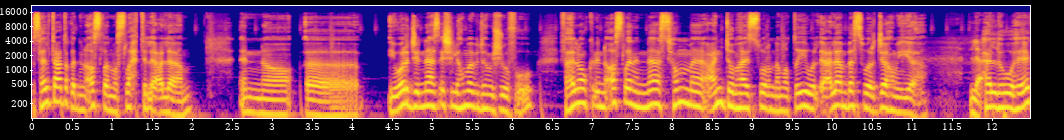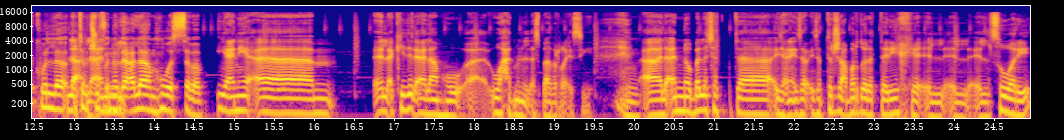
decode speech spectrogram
بس هل تعتقد إنه أصلا مصلحة الإعلام إنه آه يورجي الناس إيش اللي هم بدهم يشوفوه؟ فهل ممكن إنه أصلا الناس هم عندهم هاي الصورة النمطية والإعلام بس ورجاهم إياها؟ لا. هل هو هيك ولا لا، أنت بتشوف إنه الإعلام هو السبب؟ يعني الاكيد الإعلام هو آه، واحد من الأسباب الرئيسية. آه، لأنه بلشت آه، يعني إذا إذا بترجع برضه للتاريخ ال- ال- الصوري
